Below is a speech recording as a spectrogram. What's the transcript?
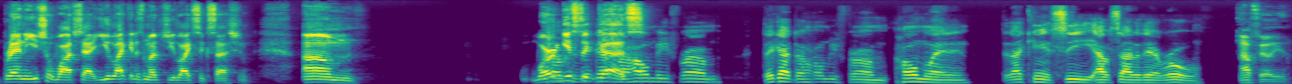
Brandon, you should watch that. You like it as much as you like Succession. Um, word No, gets to they got the Gus. homie from they got the homie from Homeland that I can't see outside of their role. I feel you.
